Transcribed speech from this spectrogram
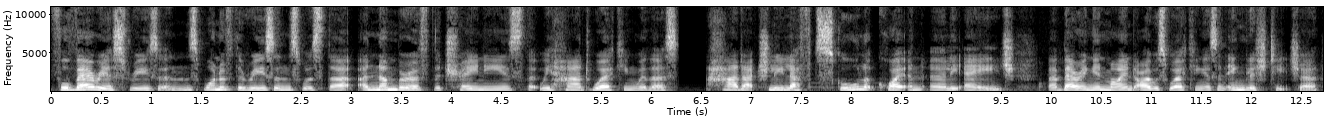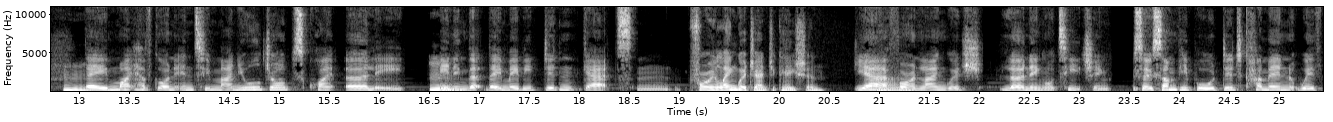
For various reasons. One of the reasons was that a number of the trainees that we had working with us had actually left school at quite an early age. Uh, bearing in mind I was working as an English teacher, they might have gone into manual jobs quite early, meaning that they maybe didn't get um, Foreign language education. Yeah, foreign language learning or teaching. So some people did come in with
